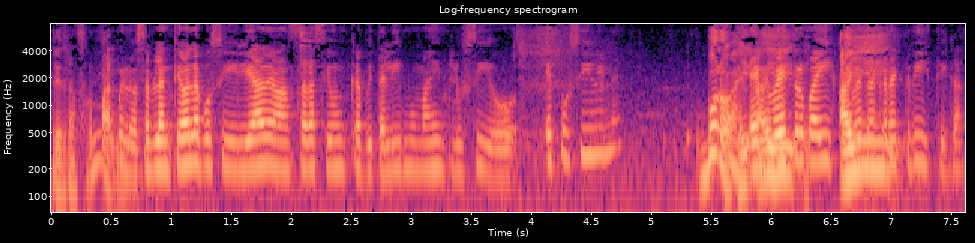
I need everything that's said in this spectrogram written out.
de transformarlas. Bueno, se ha planteado la posibilidad de avanzar hacia un capitalismo más inclusivo. ¿Es posible? Bueno, hay, en nuestro país con estas características.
